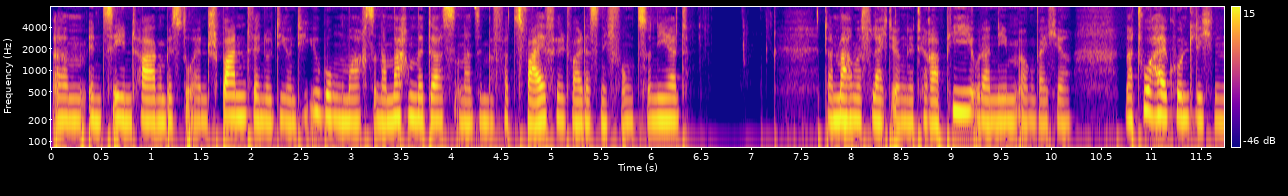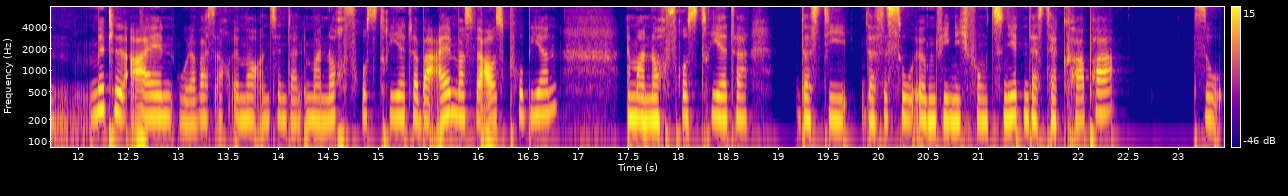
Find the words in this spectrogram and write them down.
ähm, in zehn Tagen bist du entspannt, wenn du die und die Übungen machst und dann machen wir das und dann sind wir verzweifelt, weil das nicht funktioniert. Dann machen wir vielleicht irgendeine Therapie oder nehmen irgendwelche naturheilkundlichen Mittel ein oder was auch immer und sind dann immer noch frustrierter bei allem, was wir ausprobieren, immer noch frustrierter, dass die, dass es so irgendwie nicht funktioniert und dass der Körper so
